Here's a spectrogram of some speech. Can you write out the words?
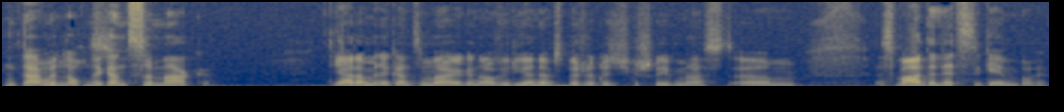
Und damit und, auch eine ganze Marke. Ja, damit eine ganze Marke, genau, wie du in deinem Special richtig geschrieben hast. Ähm, es war der letzte Game Boy.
